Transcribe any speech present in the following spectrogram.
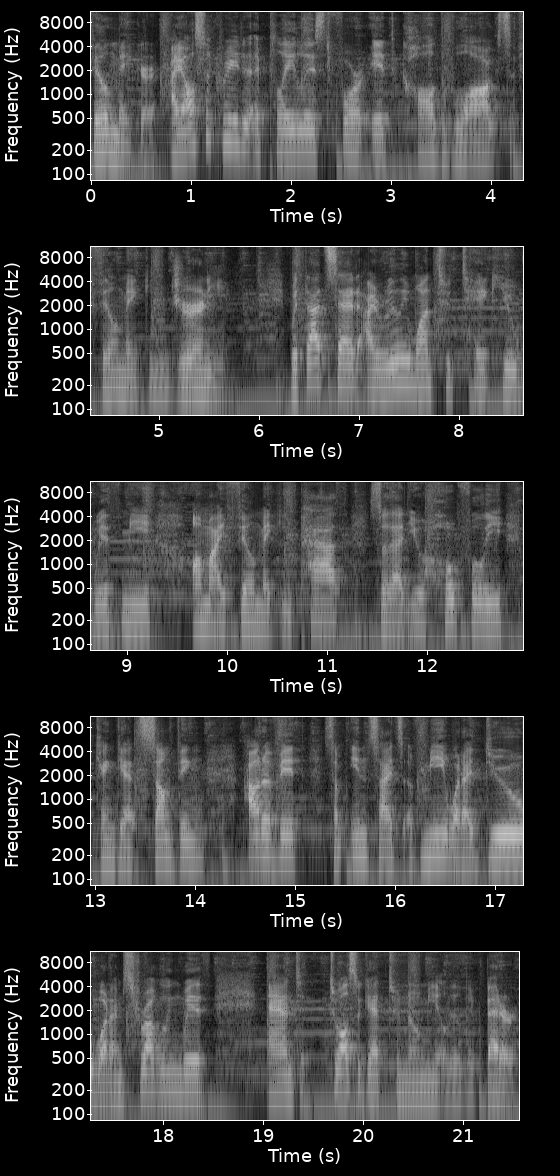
filmmaker. I also created a playlist for it called Vlogs Filmmaking Journey. With that said, I really want to take you with me on my filmmaking path so that you hopefully can get something out of it, some insights of me, what I do, what I'm struggling with, and to also get to know me a little bit better.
